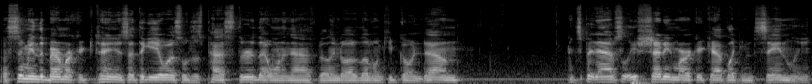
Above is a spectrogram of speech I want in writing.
assuming the bear market continues, I think EOS will just pass through that one and a half billion dollar level and keep going down. It's been absolutely shedding market cap like insanely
